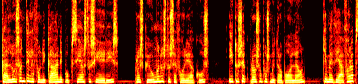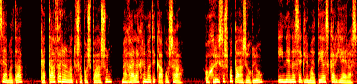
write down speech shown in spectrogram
καλούσαν τηλεφωνικά ανυποψία στους ιερείς, προσποιούμενου τους εφοριακούς ή τους εκπρόσωπους Μητροπόλεων και με διάφορα ψέματα κατάφεραν να τους αποσπάσουν μεγάλα χρηματικά ποσά. Ο Χρήστος Παπάζογλου είναι ένας εγκληματίας καριέρας,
